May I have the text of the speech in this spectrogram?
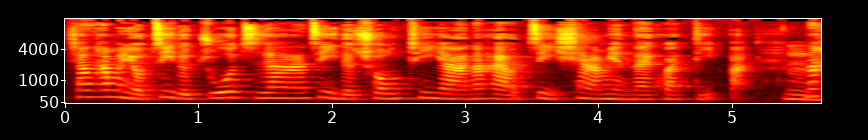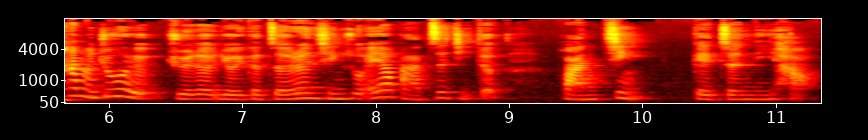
像他们有自己的桌子啊、自己的抽屉啊，那还有自己下面那块地板，嗯，那他们就会觉得有一个责任心，说，哎，要把自己的环境给整理好。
